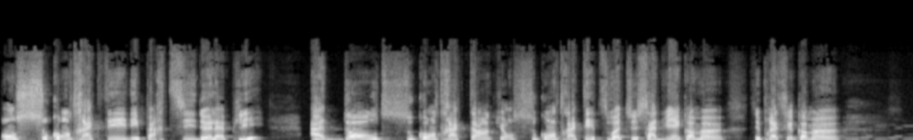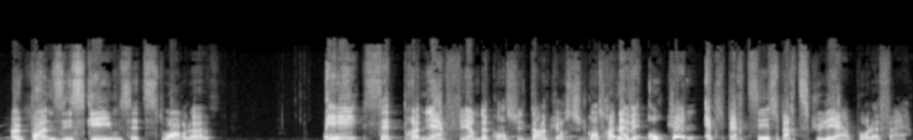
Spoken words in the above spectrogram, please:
ont sous-contracté des parties de l'appli à d'autres sous-contractants qui ont sous-contracté. Tu vois-tu, ça devient comme un, c'est presque comme un, un Ponzi scheme, cette histoire-là. Et cette première firme de consultants qui a reçu le contrat n'avait aucune expertise particulière pour le faire.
